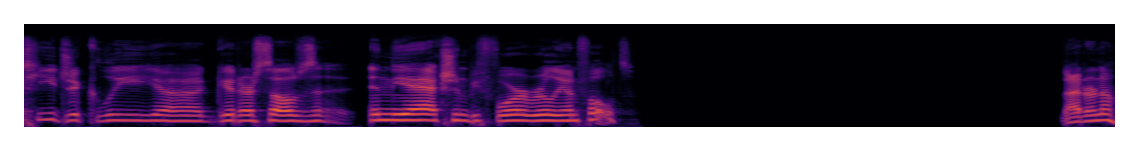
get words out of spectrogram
strategically uh, get ourselves in the action before it really unfolds. I don't know.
